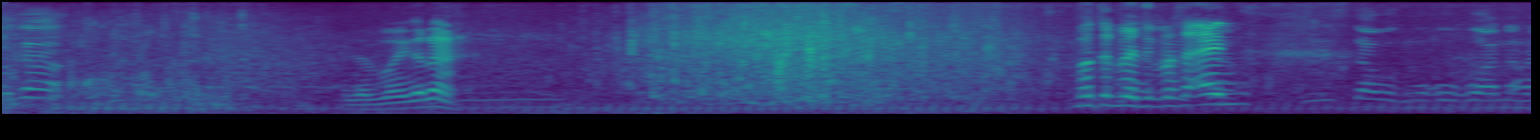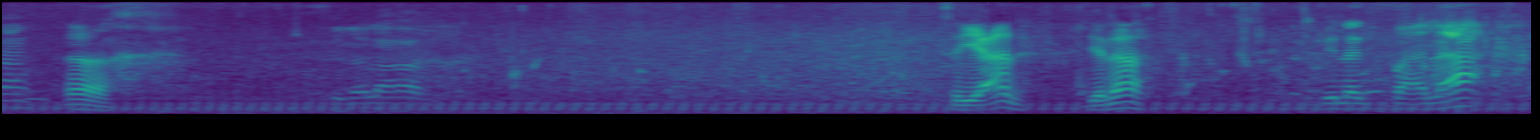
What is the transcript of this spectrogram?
Paga. Alam mo ka na. Ba't pwede pa saan? Please daw, wag mo kukuhanan ha. Ah. Sila lang. So yan. Yan na. Pinagpala. Yan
